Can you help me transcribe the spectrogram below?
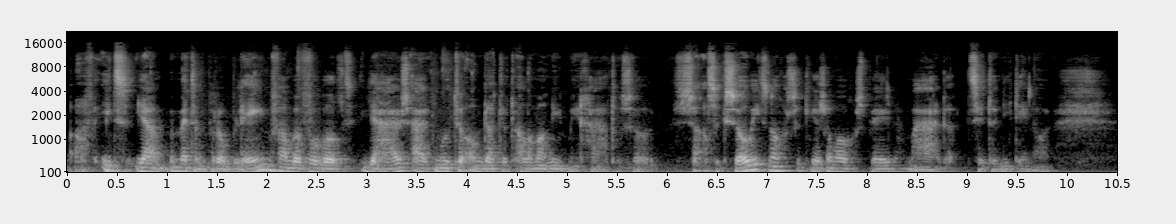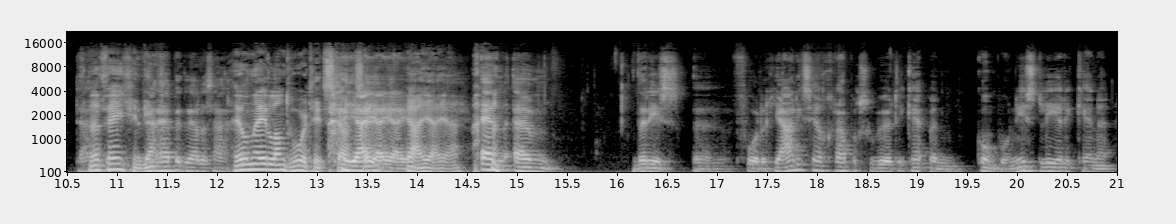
of iets ja, met een probleem van bijvoorbeeld je huis uit moeten omdat het allemaal niet meer gaat of zo. Als ik zoiets nog eens een keer zou mogen spelen, maar dat zit er niet in hoor. Daar Dat weet je niet. Daar heb ik wel eens aan Heel Nederland hoort dit straks. Ja, ja, ja, ja. ja, ja, ja. En ehm, er is eh, vorig jaar iets heel grappigs gebeurd. Ik heb een componist leren kennen.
